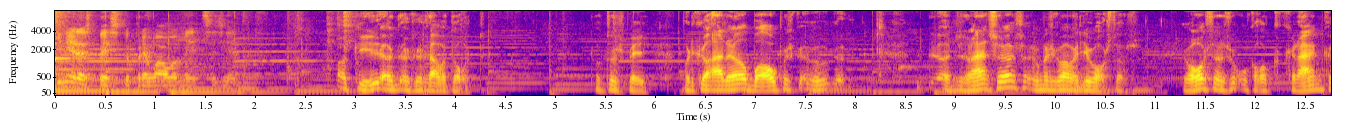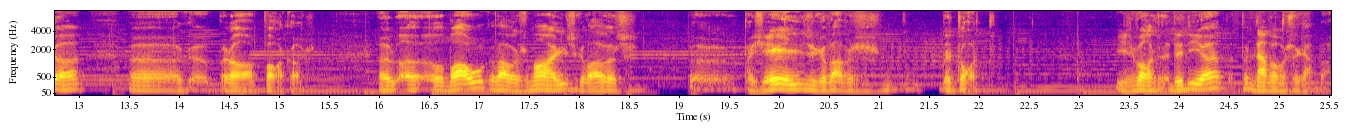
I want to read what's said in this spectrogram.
Quin era el peix que preuava més la gent? Aquí agradava tot, tot el peix, perquè ara el bou, pesca, en les nanses només agafaven llagostes. Qualque cranca, eh, però poques. El, el, el bou agafaves molls, agafaves eh, pagells, agafaves de tot. I llavors, de dia, anàvem a la gamba.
